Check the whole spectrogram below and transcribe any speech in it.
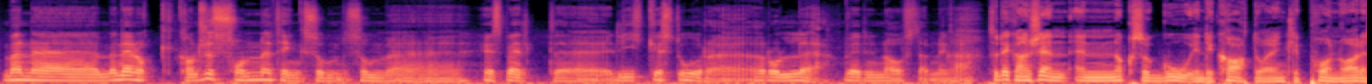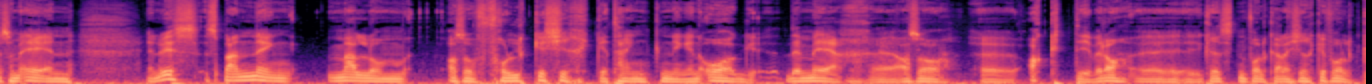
Men, eh, men, det er nok kanskje sånne ting som, som eh, har spilt eh, like stor rolle ved denne avstemninga. Så det er kanskje en, en nokså god indikator egentlig på noe av det som er en, en viss spenning mellom altså folkekirketenkningen og det mer altså aktive da, kristenfolk eller kirkefolk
